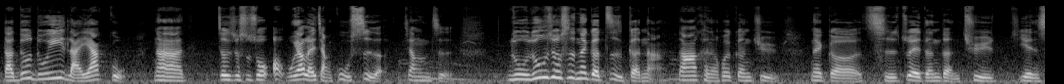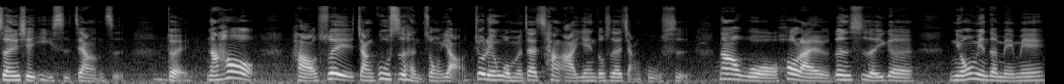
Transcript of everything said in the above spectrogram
打嘟嘟咿来呀鼓，那这就是说哦，我要来讲故事了这样子。鲁鲁就是那个字根啊，那他可能会根据那个词缀等等去衍生一些意思，这样子，对。然后好，所以讲故事很重要，就连我们在唱阿燕都是在讲故事。那我后来认识了一个牛眠的妹妹，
